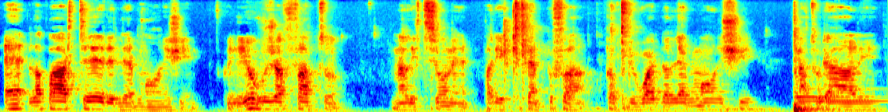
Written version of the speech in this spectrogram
è la parte degli armonici. Quindi io ho già fatto una lezione parecchio tempo fa proprio riguardo agli armonici naturali,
